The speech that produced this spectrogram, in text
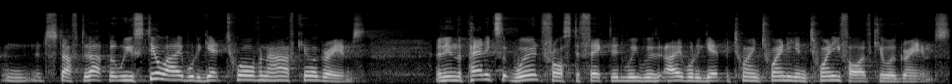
and it stuffed it up, but we were still able to get 12.5 kilograms. And in the paddocks that weren't frost affected, we were able to get between 20 and 25 kilograms.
